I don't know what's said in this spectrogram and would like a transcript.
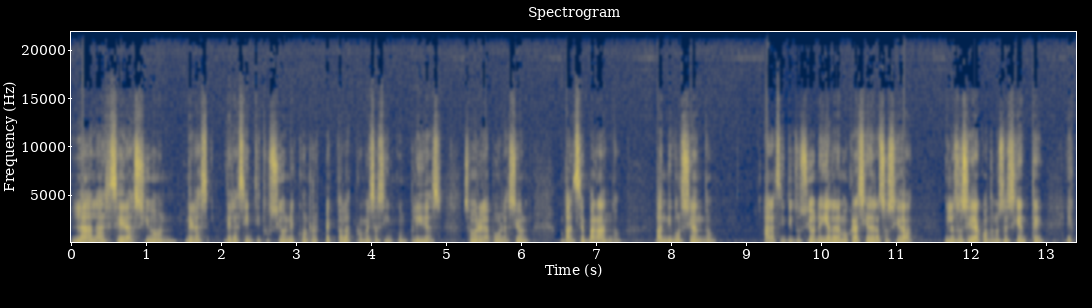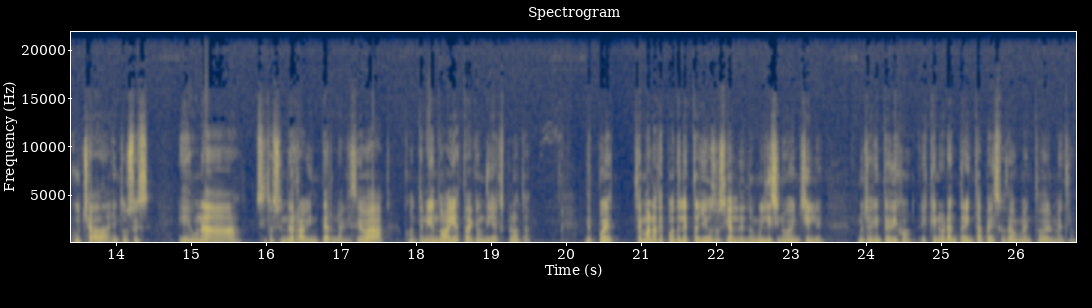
la laceración de las, de las instituciones con respecto a las promesas incumplidas sobre la población van separando, van divorciando a las instituciones y a la democracia de la sociedad. Y la sociedad cuando no se siente escuchada, entonces es una situación de rabia interna que se va conteniendo ahí hasta que un día explota. Después, semanas después del estallido social del 2019 en Chile, mucha gente dijo, es que no eran 30 pesos de aumento del metro,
